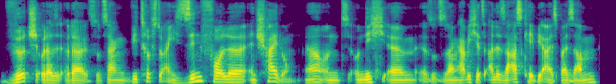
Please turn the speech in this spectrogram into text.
Wirtschaft oder oder sozusagen, wie triffst du eigentlich sinnvolle Entscheidungen? Ja, und, und nicht ähm, sozusagen, habe ich jetzt alle SaaS-KPIs beisammen?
